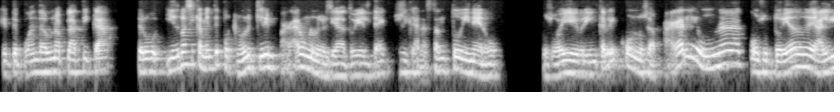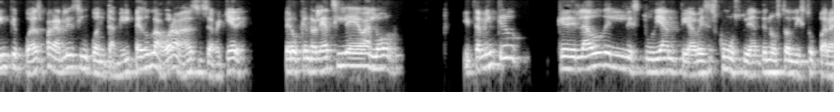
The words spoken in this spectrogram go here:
que te puedan dar una plática, pero y es básicamente porque no le quieren pagar a una universidad. Oye, el TEC, pues, si ganas tanto dinero, pues oye, bríncale con, o sea, págale una consultoría de alguien que puedas pagarle 50 mil pesos la hora, ¿verdad? si se requiere, pero que en realidad sí le dé valor. Y también creo que del lado del estudiante, a veces como estudiante no estás listo para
